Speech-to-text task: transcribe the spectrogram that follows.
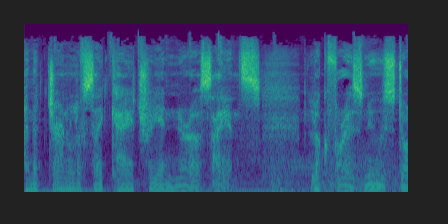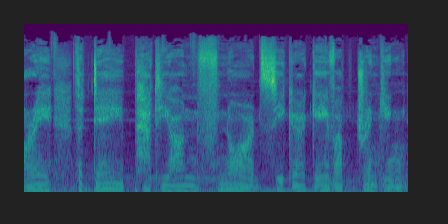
and the Journal of Psychiatry and Neuroscience. Look for his new story, The Day Pattion Fnord Seeker Gave Up Drinking,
